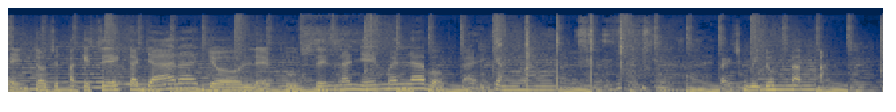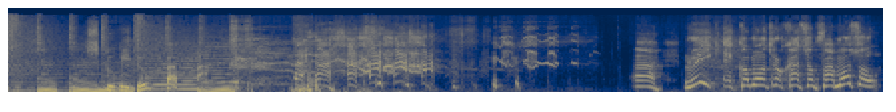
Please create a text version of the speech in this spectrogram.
Entonces, para que se callara, yo le puse la ñema en la boca. Scooby-Doo, papá. Scooby-Doo, papá. Ah, Luis, es como otro caso famoso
